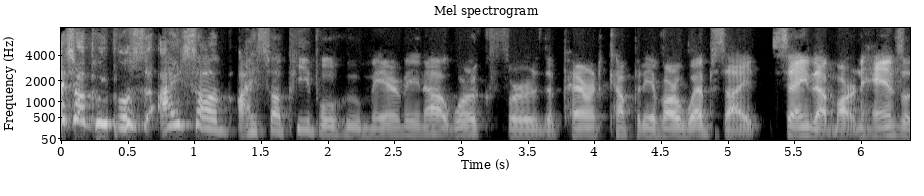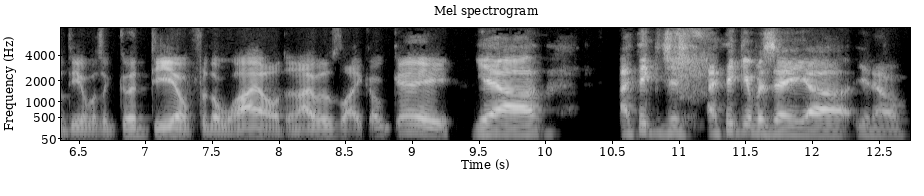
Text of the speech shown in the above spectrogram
I saw people. I saw. I saw people who may or may not work for the parent company of our website saying that Martin Hanzal deal was a good deal for the Wild, and I was like, okay. Yeah, I think just. I think it was a. Uh, you know.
